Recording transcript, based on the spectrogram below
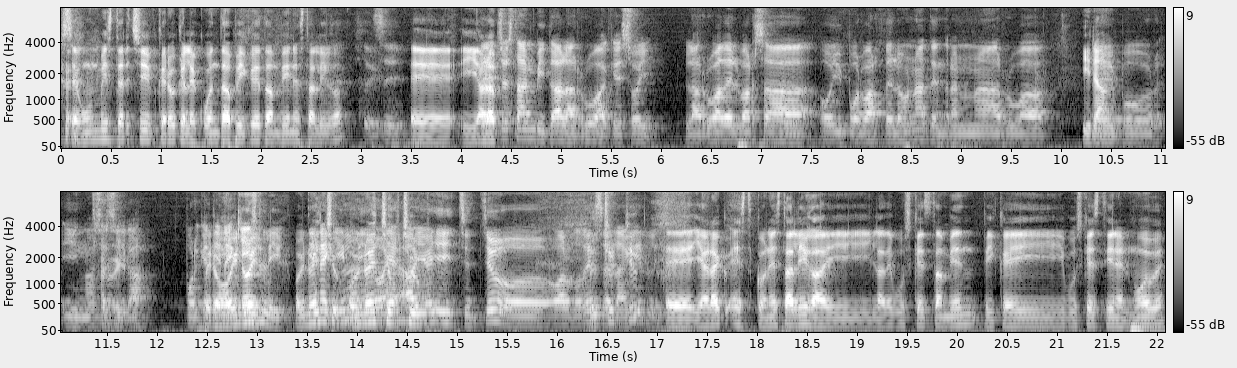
según Mr. Chip, creo que le cuenta a Piqué también esta liga. Sí. Eh, y De ahora hecho está invitada la Rúa, que es hoy. La Rúa del Barça hoy por Barcelona tendrán una Rúa Irá. eh, por... y no sé si irá. Porque Pero tiene hoy no hay- hoy no hay hoy no hay chup chup. hoy hay chup chup o, o algo de eso la. Eh, y ahora es- con esta liga y la de Busquets también, Piqué y Busquets tienen nueve.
